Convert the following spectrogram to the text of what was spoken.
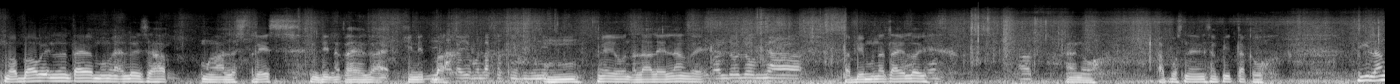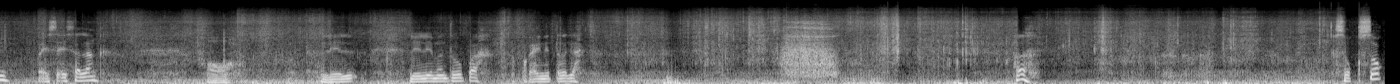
Mabawi na lang tayo mamaya Loy sa hap, mga alas 3. Hindi na kaya ga- init Hindi na ba? kayo malakas yung bingin. Mm, ngayon, alalay lang. Kay, Malulong na tabi muna tayo Loy. at Ano, tapos na yun sa pita ko. Sige lang, paisa-isa lang. Oo. Lil, liliman tropa. Napakainit talaga. Ha. Sok-sok.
